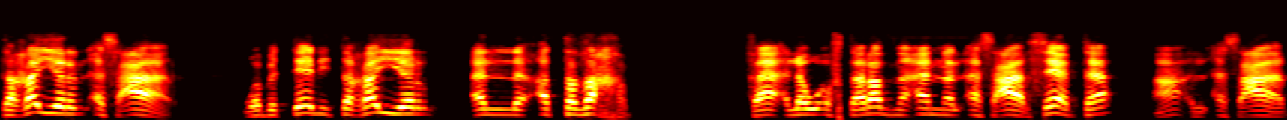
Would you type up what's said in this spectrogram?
تغير الأسعار وبالتالي تغير التضخم. فلو افترضنا أن الأسعار ثابتة الأسعار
